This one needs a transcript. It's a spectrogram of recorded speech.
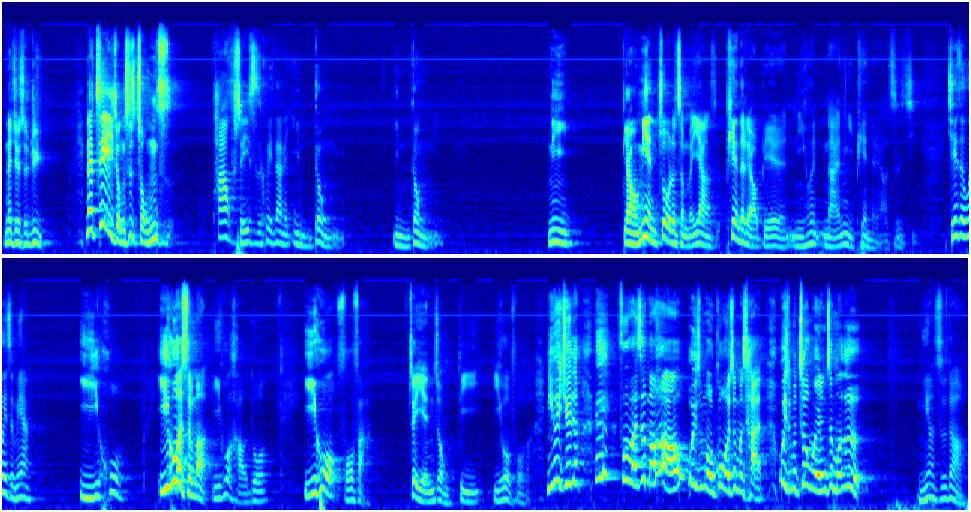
那就是律，那这种是种子，它随时会让你引动你。引动你，你表面做的怎么样子，骗得了别人，你会难以骗得了自己。接着会怎么样？疑惑，疑惑什么？疑惑好多，疑惑佛法最严重。第一，疑惑佛法，你会觉得，哎，佛法这么好，为什么我过得这么惨？为什么周围人这么恶？你要知道，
